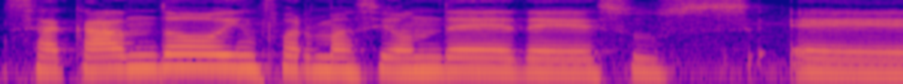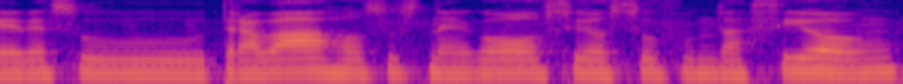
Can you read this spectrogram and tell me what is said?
sacando información de, de sus, eh, de su trabajo, sus negocios, su fundación,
